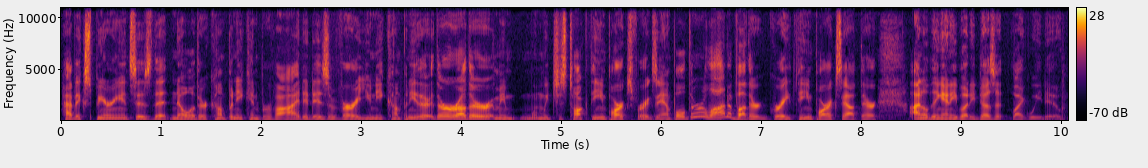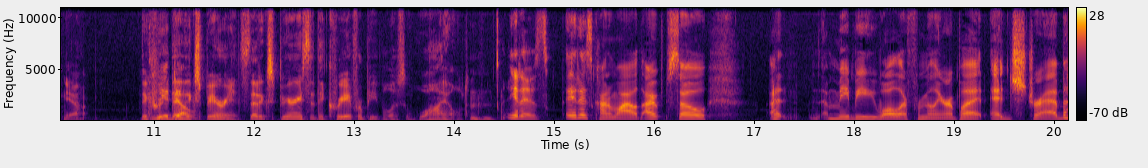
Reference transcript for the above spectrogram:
have experiences that no other company can provide it is a very unique company there, there are other i mean when we just talk theme parks for example there are a lot of other great theme parks out there i don't think anybody does it like we do Yeah. They create that experience. That experience that they create for people is wild. Mm-hmm. It is. It is kind of wild. I so. Uh, maybe you all are familiar, but Ed Streb,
